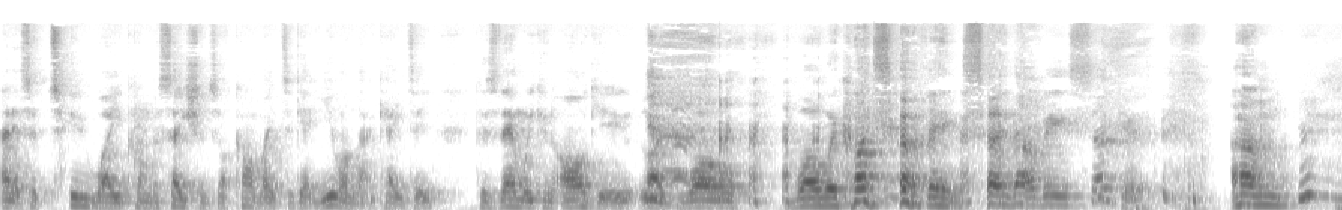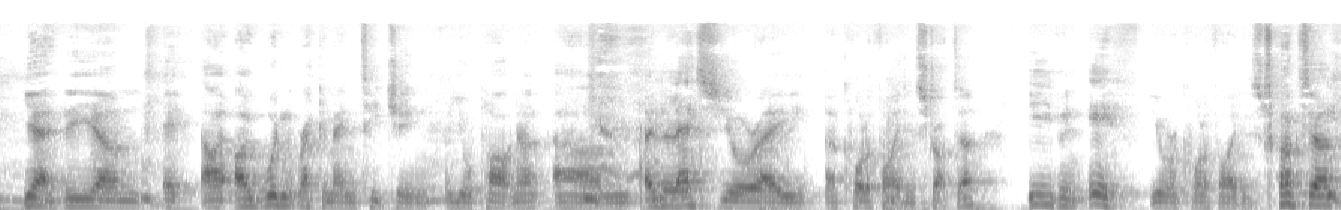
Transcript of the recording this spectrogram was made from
And it's a two-way conversation so i can't wait to get you on that katie because then we can argue like while while we're kite surfing. So that'll be so good. Um, yeah, the um, it, I, I wouldn't recommend teaching your partner um, unless you're a, a qualified instructor. Even if you're a qualified instructor,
